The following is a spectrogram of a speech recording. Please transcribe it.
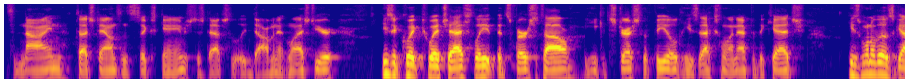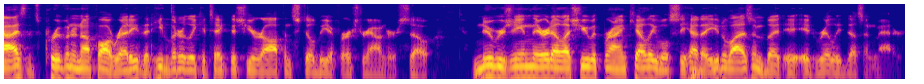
it's nine touchdowns in six games, just absolutely dominant last year. He's a quick twitch athlete that's versatile. He could stretch the field. He's excellent after the catch. He's one of those guys that's proven enough already that he literally could take this year off and still be a first rounder. So new regime there at LSU with Brian Kelly. We'll see how to utilize him, but it, it really doesn't matter.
